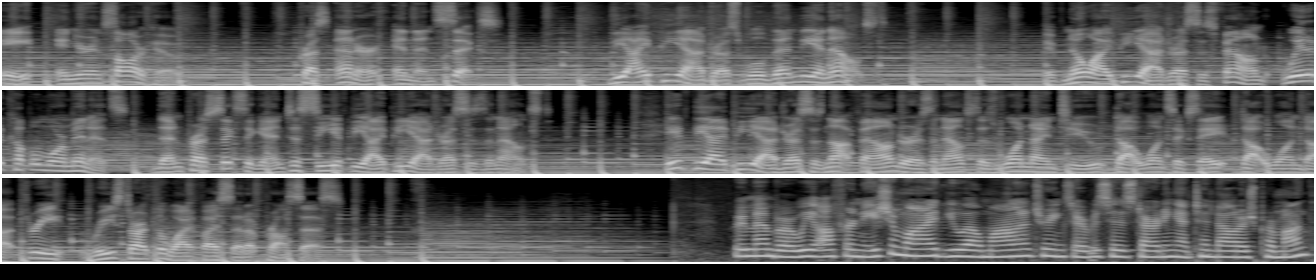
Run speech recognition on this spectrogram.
8 in your installer code. Press Enter and then 6. The IP address will then be announced if no IP address is found, wait a couple more minutes, then press 6 again to see if the IP address is announced. If the IP address is not found or is announced as 192.168.1.3, restart the Wi-Fi setup process. Remember, we offer nationwide UL monitoring services starting at $10 per month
